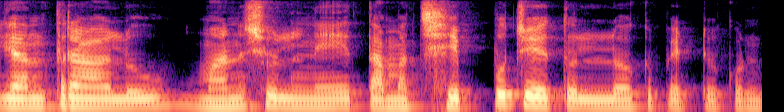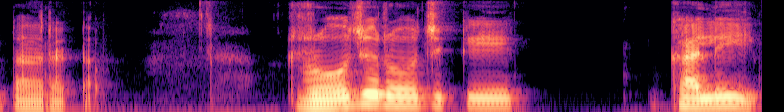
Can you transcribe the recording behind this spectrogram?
యంత్రాలు మనుషుల్ని తమ చెప్పు చేతుల్లోకి పెట్టుకుంటారట. రోజు రోజుకి కలి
